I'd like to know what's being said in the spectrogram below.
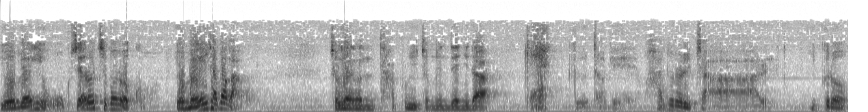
여명이 옥새로 집어넣고 여명이 잡아가고 정행은 타불이 데니라 깨끗하게 화두를 잘 이끌어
